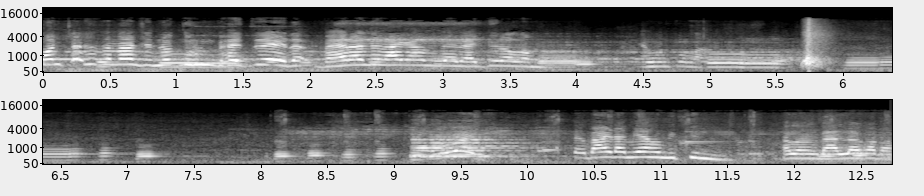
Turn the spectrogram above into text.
পঞ্চাশ হাজার না নতুন ভেজে ভাইরালের আগে আমি রাজ্য আলাম এমন বাইরে আমি এখন চিনি। ভালো কথা।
